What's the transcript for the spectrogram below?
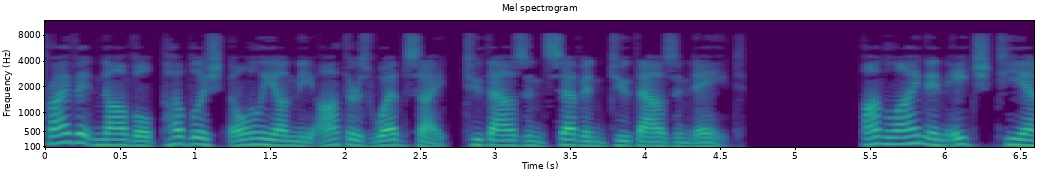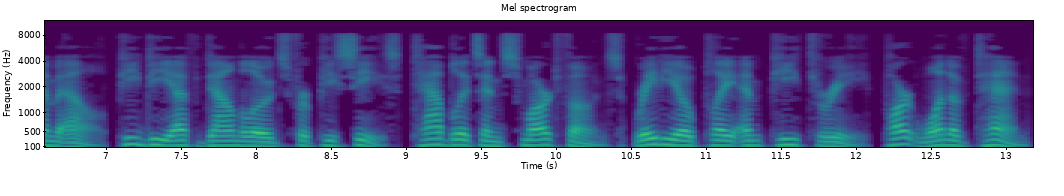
Private novel published only on the author's website, 2007–2008. Online in HTML, PDF downloads for PCs, tablets and smartphones, Radio Play MP3, Part 1 of 10,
